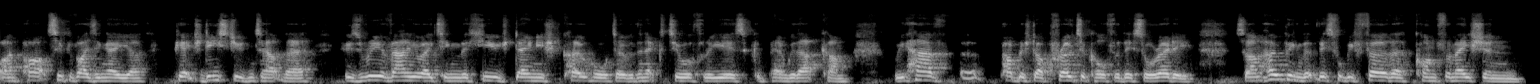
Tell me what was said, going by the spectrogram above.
I'm part supervising a uh, PhD student out there who's reevaluating the huge Danish cohort over the next two or three years, comparing with outcome. We have uh, published our protocol for this already, so I'm hoping that this will be further confirmation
